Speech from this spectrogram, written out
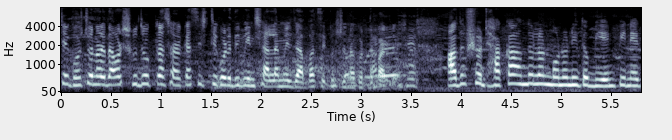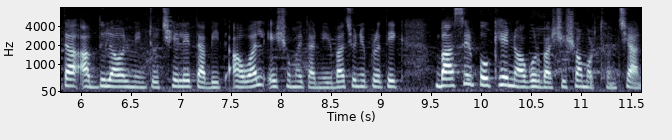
সেই ঘোষণা দেওয়ার সুযোগটা সরকার সৃষ্টি করে দিবে, ইনশাআল্লাহ মির্জাবাসী ঘোষণা করতে পারবে। আদর্শ ঢাকা আন্দোলন মনোনীত বিএনপি নেতা আব্দুল আওয়াল মিন্টু, ছেলে তাবিদ আওয়াল এ সময় তার নির্বাচনী প্রতীক বাসের পক্ষে নগরবাসী সমর্থন চান।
